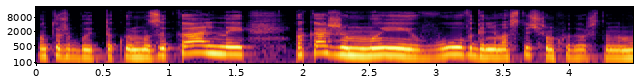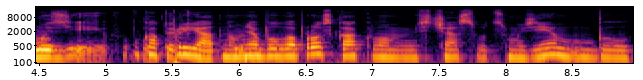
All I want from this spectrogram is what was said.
Он тоже будет такой музыкальный. Покажем мы его в Дальневосточном художественном музее. Как вот приятно. Это. У меня был вопрос, как вам сейчас вот с музеем был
